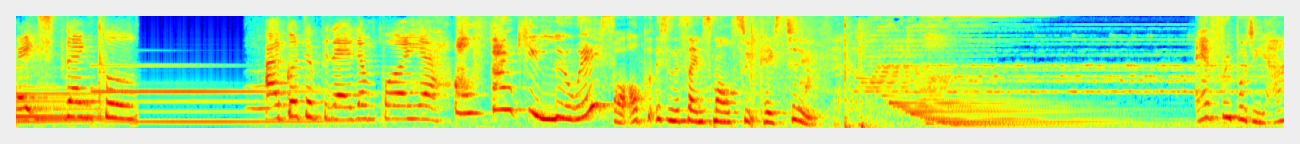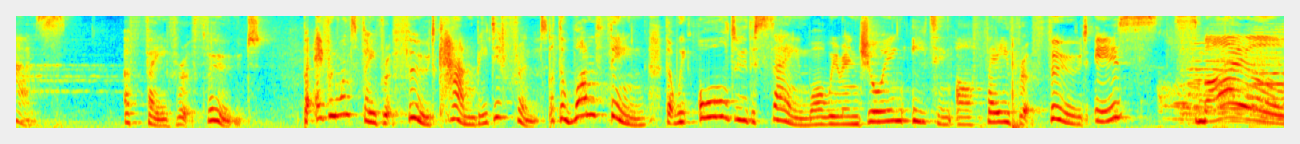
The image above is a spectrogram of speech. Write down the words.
White sprinkles. I got a present for you. Oh, thank you, Lewis. Oh, I'll put this in the same smile suitcase too. Everybody has a favourite food. But everyone's favourite food can be different. But the one thing that we all do the same while we're enjoying eating our favourite food is smile.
